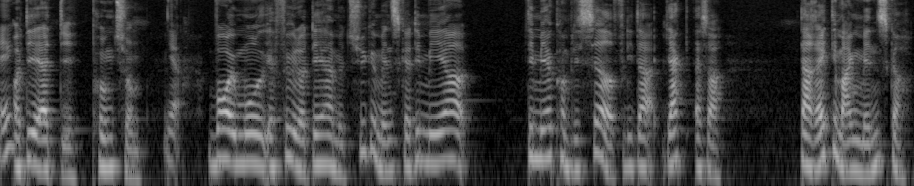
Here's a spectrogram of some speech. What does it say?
ikke? Og det er det. Punktum. Ja. Hvorimod jeg føler, at det her med tykke mennesker, det er mere, det er mere kompliceret, fordi der, jeg, altså, der er rigtig mange mennesker,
